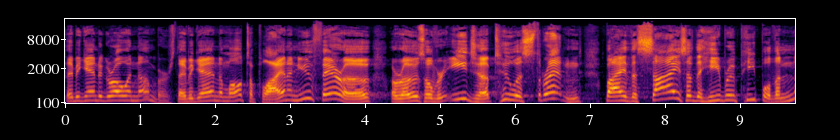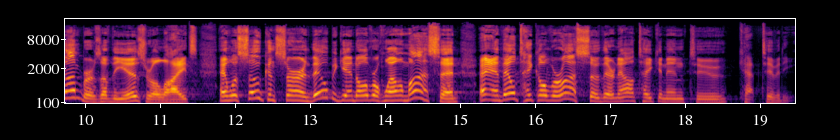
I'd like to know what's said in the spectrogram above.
they began to grow in numbers. They began to multiply. And a new Pharaoh arose over Egypt who was threatened by the size of the Hebrew people, the numbers of the Israelites, and was so concerned they'll begin to overwhelm us and, and they'll take over us. So they're now taken into captivity.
